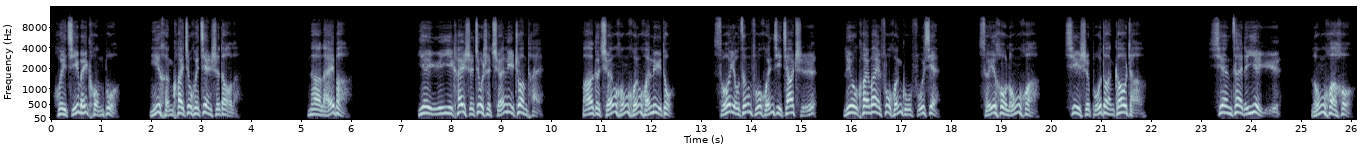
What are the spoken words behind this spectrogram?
会极为恐怖，你很快就会见识到了。那来吧。”叶雨一开始就是全力状态。八个全红魂环律动，所有增幅魂技加持，六块外附魂骨浮现，随后龙化，气势不断高涨。现在的夜雨龙化后，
